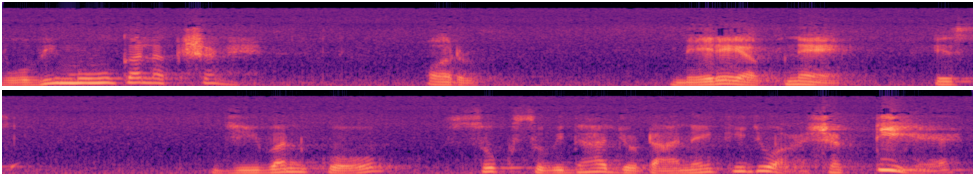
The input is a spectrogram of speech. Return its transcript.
वो भी मोह का लक्षण है। और मेरे अपने इस जीवन को सुख सुविधा जुटाने की जो आशक्ति है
